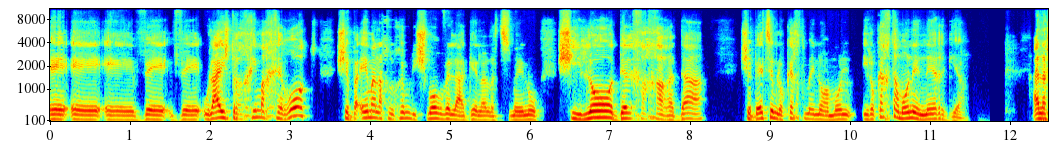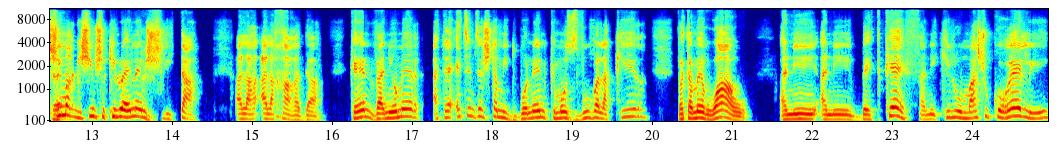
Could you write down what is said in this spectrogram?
אה, אה, אה, ואולי יש דרכים אחרות שבהן אנחנו יכולים לשמור ולהגן על עצמנו, שהיא לא דרך החרדה, שבעצם לוקחת ממנו המון, היא לוקחת המון אנרגיה. אנשים מרגישים שכאילו אין להם שליטה על, על החרדה, כן? ואני אומר, אתה, עצם זה שאתה מתבונן כמו זבוב על הקיר, ואתה אומר, וואו, אני, אני בהתקף, אני כאילו משהו קורה לי,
